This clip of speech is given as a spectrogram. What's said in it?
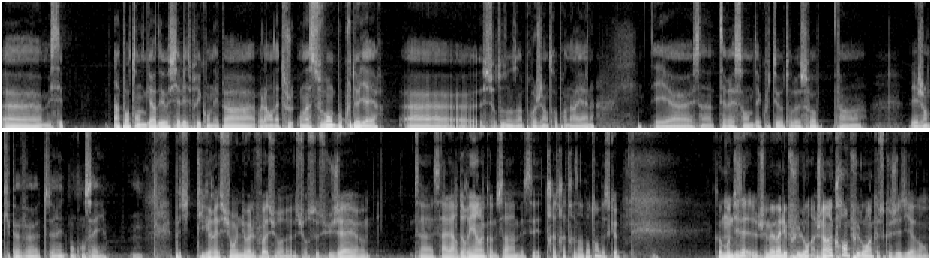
mais c'est important de garder aussi à l'esprit qu'on n'est pas. Voilà, on a, a souvent beaucoup d'œillères, surtout dans un projet entrepreneurial. Et c'est intéressant d'écouter autour de soi les gens qui peuvent te donner de bons conseils. Petite digression une nouvelle fois sur, sur ce sujet. Ça, ça a l'air de rien comme ça, mais c'est très très très important parce que, comme on disait, je vais même aller plus loin. Je vais un cran plus loin que ce que j'ai dit avant.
